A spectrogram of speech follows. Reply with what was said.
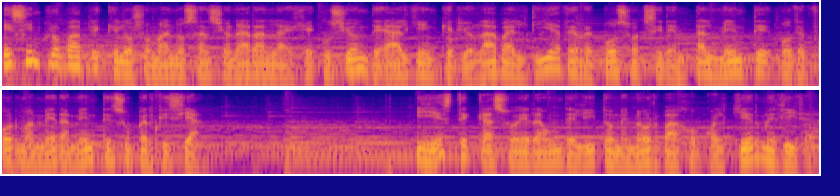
Es improbable que los romanos sancionaran la ejecución de alguien que violaba el día de reposo accidentalmente o de forma meramente superficial. Y este caso era un delito menor bajo cualquier medida.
